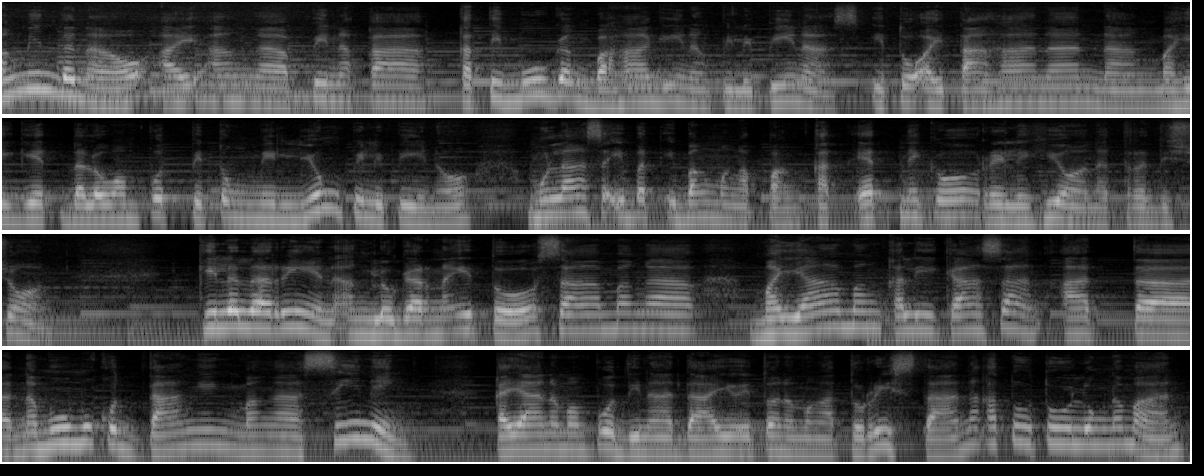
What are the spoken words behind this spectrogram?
Ang Mindanao ay ang uh, pinakakatimugang bahagi ng Pilipinas. Ito ay tahanan ng mahigit 27 milyong Pilipino mula sa iba't ibang mga pangkat etniko, relihiyon at tradisyon. Kilala rin ang lugar na ito sa mga mayamang kalikasan at uh, namumukod tanging mga sining kaya naman po dinadayo ito ng mga turista na katutulong naman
